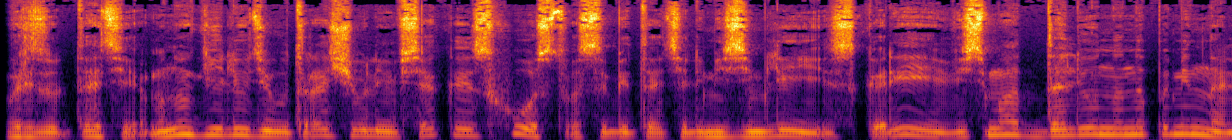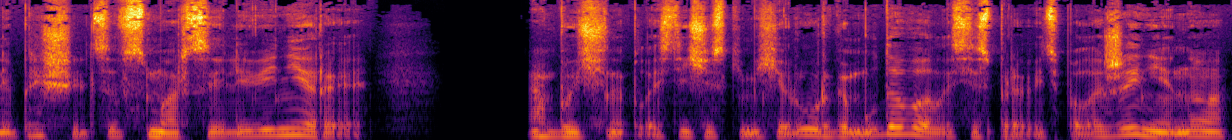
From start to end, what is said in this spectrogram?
В результате многие люди утрачивали всякое сходство с обитателями Земли и, скорее, весьма отдаленно напоминали пришельцев с Марса или Венеры. Обычно пластическим хирургам удавалось исправить положение, но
